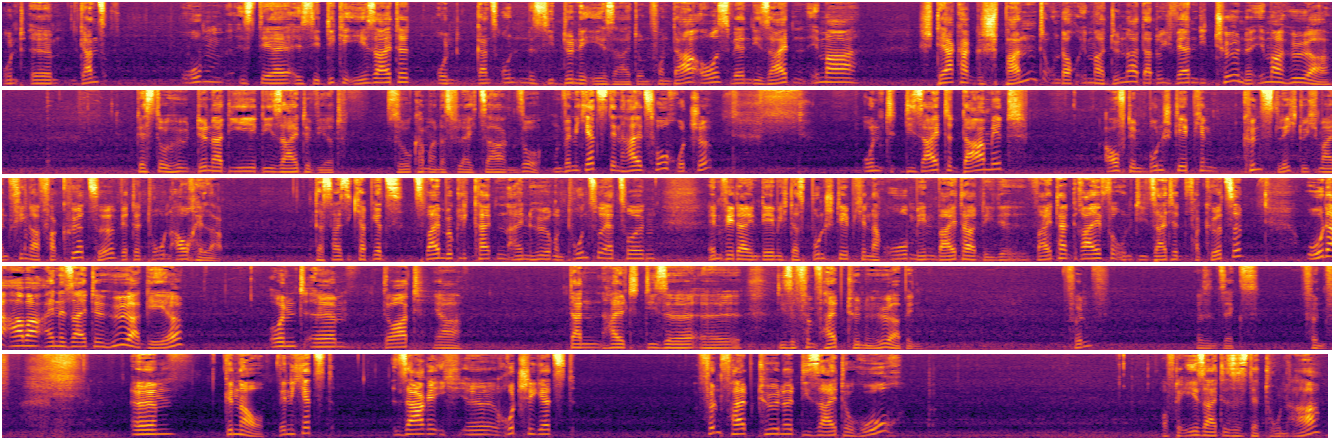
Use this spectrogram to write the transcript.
und äh, ganz oben ist der ist die dicke E-Seite und ganz unten ist die dünne E-Seite und von da aus werden die Seiten immer stärker gespannt und auch immer dünner. Dadurch werden die Töne immer höher, desto dünner die, die Seite wird. So kann man das vielleicht sagen. So, und wenn ich jetzt den Hals hochrutsche und die Seite damit auf dem Buntstäbchen künstlich durch meinen Finger verkürze, wird der Ton auch heller. Das heißt, ich habe jetzt zwei Möglichkeiten, einen höheren Ton zu erzeugen. Entweder indem ich das Buntstäbchen nach oben hin weiter, die, weiter greife und die Seite verkürze. Oder aber eine Seite höher gehe und ähm, dort, ja, dann halt diese, äh, diese fünf Halbtöne höher bin. Fünf? Oder sind sechs? Fünf. Ähm, genau. Wenn ich jetzt sage, ich äh, rutsche jetzt fünf Halbtöne die Seite hoch auf der E-Seite ist es der Ton A.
